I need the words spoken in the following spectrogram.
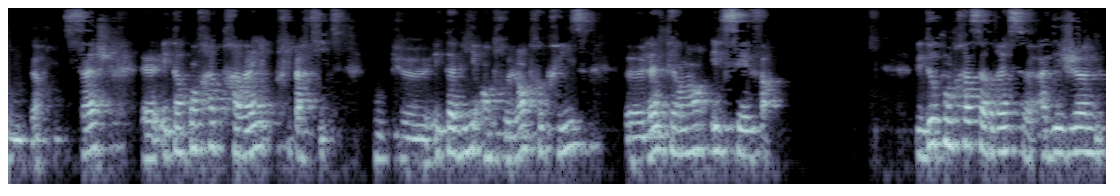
ou d'apprentissage, euh, est un contrat de travail tripartite, donc euh, établi entre l'entreprise, l'alternant et le CFA. Les deux contrats s'adressent à des jeunes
